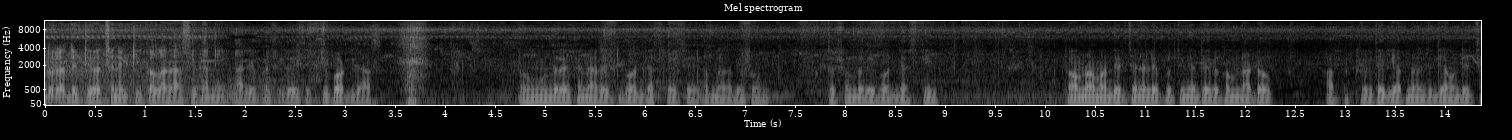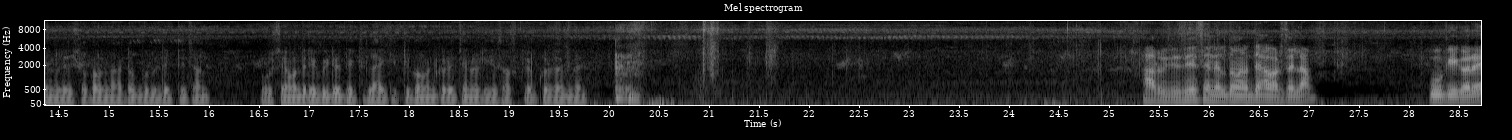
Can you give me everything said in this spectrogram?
বন্ধুরা দেখতে পাচ্ছেন একটি কলা গাছ এখানে, আর এর পাশে রয়েছে একটি বট গাছ। এবং বন্ধুরা এখানে আরও একটি বট গাছ রয়েছে, আপনারা দেখুন কত সুন্দর এই বট গাছটি। তো আমরা আমাদের চ্যানেলে প্রতিনিয়ত এরকম নাটক আপলোড করে থাকি, আপনারা যদি আমাদের চ্যানেলে সকল নাটকগুলো দেখতে চান, অবশ্যই আমাদের এই ভিডিওতে একটি লাইক একটি কমেন্ট করে চ্যানেলটিকে সাবস্ক্রাইব করে রাখবেন। আর ওই যে যে চ্যানেল তোমার দেখাবার চাইলাম, ও কী করে?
